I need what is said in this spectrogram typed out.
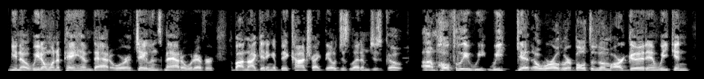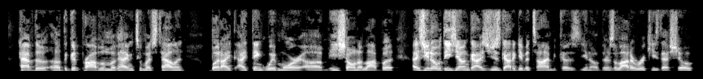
you know, we don't want to pay him that, or if Jalen's mad or whatever about not getting a big contract, they'll just let him just go. Um, hopefully, we we get a world where both of them are good, and we can have the uh, the good problem of having too much talent. But I, I think Whitmore, uh, he's shown a lot. But as you know, with these young guys, you just got to give it time because you know there's a lot of rookies that show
